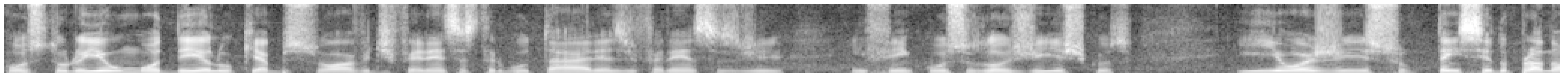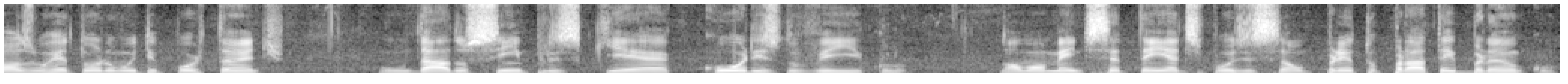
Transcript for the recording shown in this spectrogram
construiu um modelo que absorve diferenças tributárias, diferenças de, enfim, custos logísticos e hoje isso tem sido para nós um retorno muito importante. Um dado simples que é cores do veículo. Normalmente você tem à disposição preto, prata e branco.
